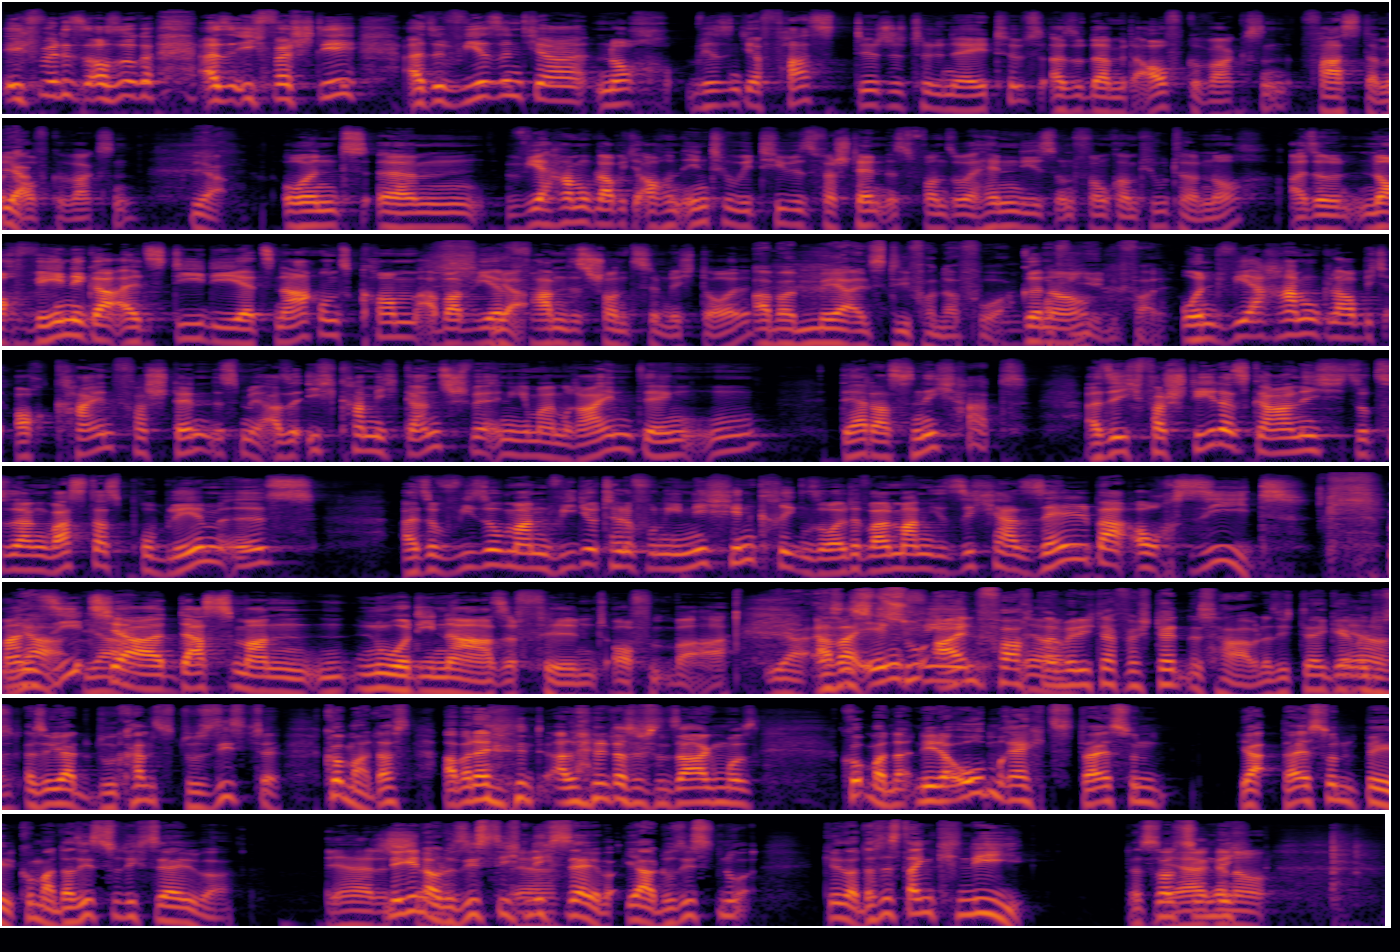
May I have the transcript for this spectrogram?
Ich finde es auch so, also ich verstehe, also wir sind ja noch, wir sind ja fast Digital Natives, also damit aufgewachsen, fast damit Ja. aufgewachsen. Ja. Und ähm, wir haben, glaube ich, auch ein intuitives Verständnis von so Handys und von Computern noch. Also noch weniger als die, die jetzt nach uns kommen, aber wir Ja. haben das schon ziemlich doll. aber mehr als die von davor. Genau. Auf jeden Fall. Und wir haben, glaube ich, auch kein Verständnis mehr. Also ich kann mich ganz schwer in jemanden reindenken, der das nicht hat. Also ich verstehe das gar nicht, sozusagen, was das Problem ist. Also wieso man Videotelefonie nicht hinkriegen sollte, weil man sich ja selber auch sieht. Man Ja, sieht ja. ja. dass man nur die Nase filmt, offenbar. Ja, es aber ist zu einfach, ja. damit ich da Verständnis habe, dass ich denke, Ja. also ja, du kannst, du siehst, ja- guck mal, das, aber dann, alleine, dass du schon sagen musst, guck mal, da, nee, da oben rechts, da ist so ein, ja, da ist so ein Bild, guck mal, da siehst du dich selber. Ja, das Nee, genau, du siehst dich nicht selber. Ja, du siehst nur, genau, das ist dein Knie. Das sollst Ja, du nicht. genau.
